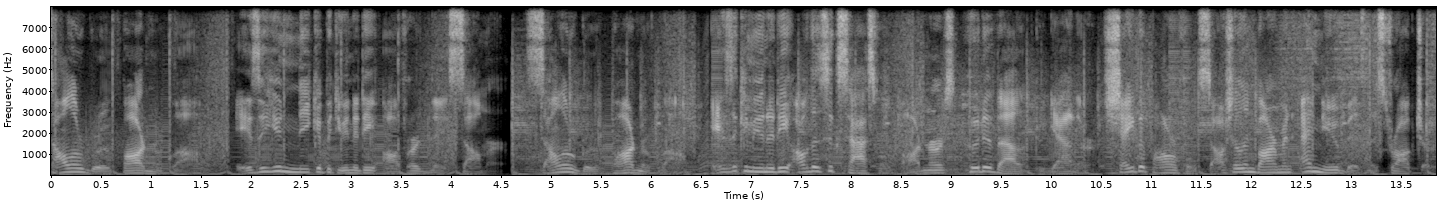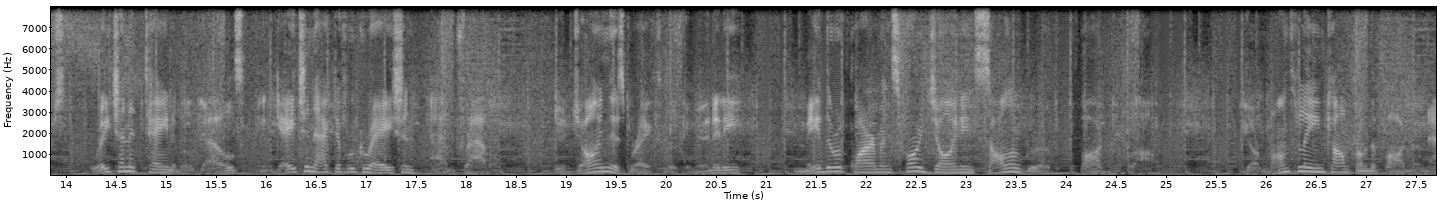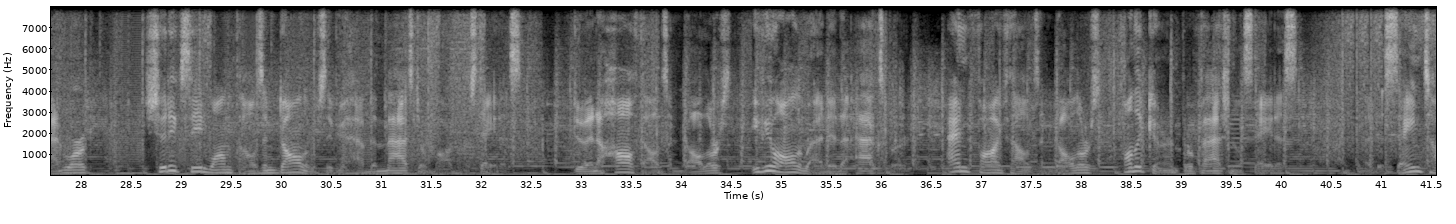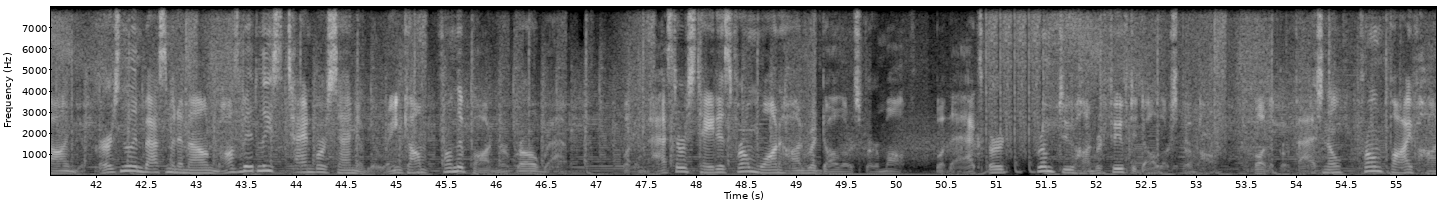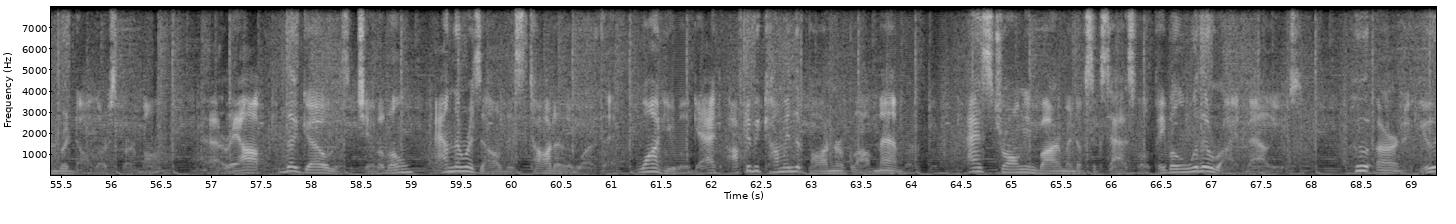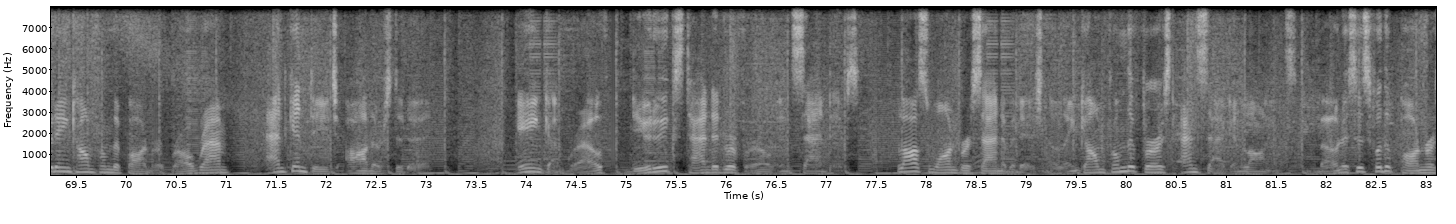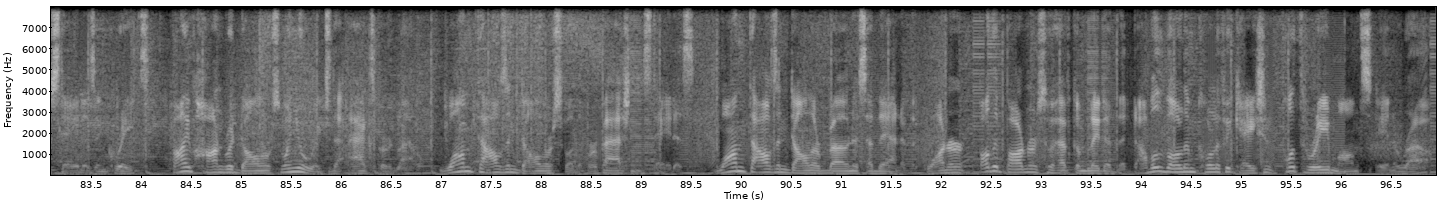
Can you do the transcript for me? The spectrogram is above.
Solar Group Partner Club is a unique opportunity offered this summer. Solar Group Partner Club is a community of the successful partners who develop together, shape a powerful social environment and new business structures, reach unattainable goals, engage in active recreation and travel. To join this breakthrough community, meet the requirements for joining Solar Group Partner Club. Your monthly income from the partner network should exceed $1,000 if you have the master partner status, $2,500 if you're already the expert, and $5,000 for the current professional status. At the same time, your personal investment amount must be at least 10% of your income from the partner program. For the master status from $100 per month, for the expert from $250 per month, for the professional from $500 per month. Hurry up, the goal is achievable and the result is totally worth it. What you will get after becoming the Partner Club member. A strong environment of successful people with the right values, who earn a good income from the partner program and can teach others to do it. Income growth due to extended referral incentives, plus 1 of additional income from the first and second lines. Bonuses for the partner status increase, $500 when you reach the expert level, $1,000 for the professional status, $1,000 bonus at the end of the quarter for the partners who have completed the double volume qualification for 3 months in a row.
